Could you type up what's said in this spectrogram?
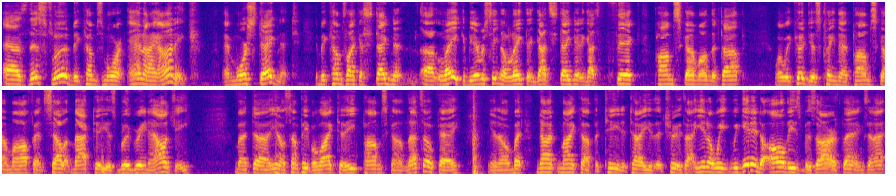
as this fluid becomes more anionic and more stagnant, it becomes like a stagnant uh, lake. Have you ever seen a lake that got stagnant and got thick palm scum on the top? Well, we could just clean that palm scum off and sell it back to you as blue-green algae. But, uh, you know, some people like to eat palm scum. That's okay, you know, but not my cup of tea to tell you the truth. I, you know, we, we get into all these bizarre things and I,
